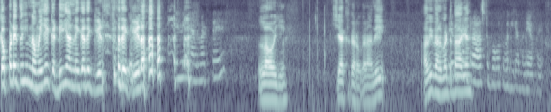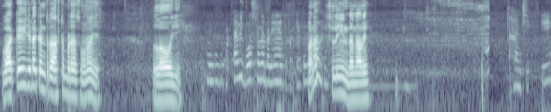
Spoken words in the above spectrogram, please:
ਕੱਪੜੇ ਤੁਸੀਂ ਨਵੇਂ ਜਿਹੇ ਕੱਢੀ ਜਾਂਦੇ ਕਦੇ ਕਿਹੜਾ ਕਦੇ ਕਿਹੜਾ? ਇਹ ਵੀ ਹੈਲਮਟ ਤੇ। ਲਓ ਜੀ ਚੈੱਕ ਕਰੋ ਕਰਾਂ ਦੀ। ਆ ਵੀ ਵੈਲਵਟ ਦਾ ਆ ਗਿਆ। ਕੰਟਰਾਸਟ ਬਹੁਤ ਵਧੀਆ ਬਣਿਆ ਹੋਇਆ। ਵਾਕਈ ਜਿਹੜਾ ਕੰਟਰਾਸਟ ਬੜਾ ਸੋਹਣਾ ਜੀ। ਲਓ ਜੀ। ਮੈਨੂੰ ਦੁਪੱਟਾ ਵੀ ਬਹੁਤ ਸੋਹਣਾ ਬਣਿਆ ਹੋਇਆ ਦੁਪੱਟੇ ਤੇ ਵੀ ਹਨਾ? ਸਲੀਨ ਦਾ ਨਾਲੇ। ਹਾਂਜੀ ਇਹ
